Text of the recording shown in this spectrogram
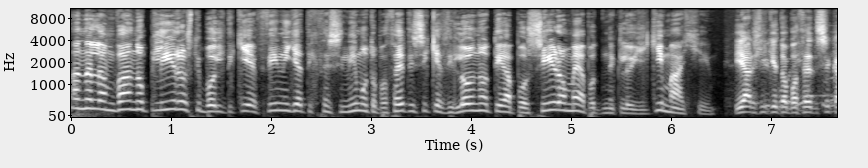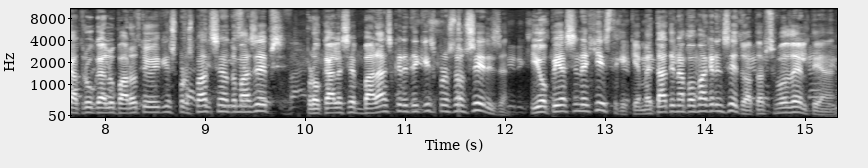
Αναλαμβάνω πλήρως την πολιτική ευθύνη για τη χθεσινή μου τοποθέτηση και δηλώνω ότι αποσύρωμαι από την εκλογική μάχη. Η αρχική τοποθέτηση Κατρούγκαλου, παρότι ο ίδιος προσπάθησε να το μαζέψει, προκάλεσε μπαράς κριτικής προς τον ΣΥΡΙΖΑ, η οποία συνεχίστηκε και μετά την απομάκρυνσή του από τα ψηφοδέλτια.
